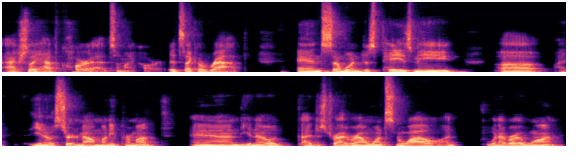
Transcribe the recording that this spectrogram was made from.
actually have car ads on my car. It's like a wrap and someone just pays me, uh, I, you know, a certain amount of money per month. And, you know, I just drive around once in a while. I whenever I want.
